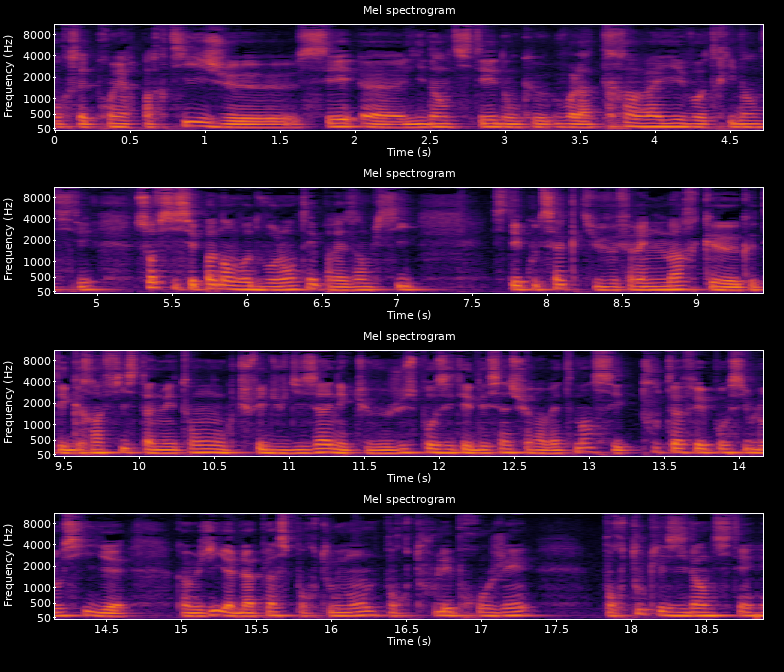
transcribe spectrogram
pour cette première partie, je c'est euh, l'identité. Donc euh, voilà, travaillez votre identité. Sauf si c'est pas dans votre volonté. Par exemple, si si tu écoutes ça, que tu veux faire une marque, euh, que tu es graphiste, admettons, ou que tu fais du design et que tu veux juste poser tes dessins sur un vêtement, c'est tout à fait possible aussi. comme je dis, il y a de la place pour tout le monde, pour tous les projets, pour toutes les identités.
